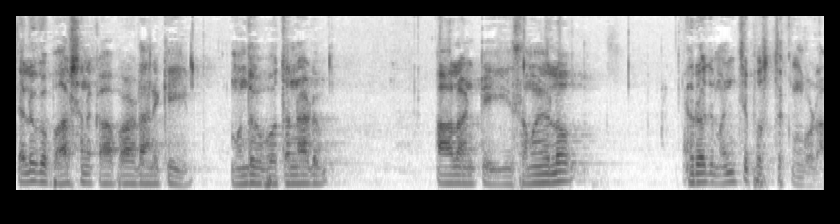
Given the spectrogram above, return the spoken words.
తెలుగు భాషను కాపాడడానికి ముందుకు పోతున్నాడు. అలాంటి ఈ సమయంలో ఈరోజు మంచి పుస్తకం కూడా.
